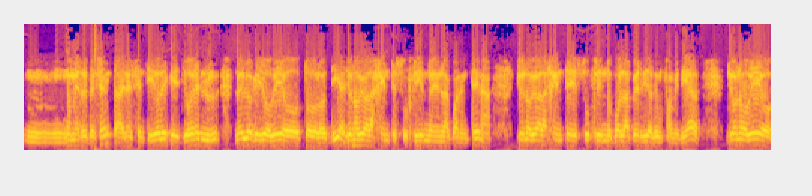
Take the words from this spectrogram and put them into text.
mm, no me representa, en el sentido de que yo no es lo que yo veo todos los días. Yo no veo a la gente sufriendo en la cuarentena, yo no veo a la gente sufriendo por la pérdida de un familiar, yo no veo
